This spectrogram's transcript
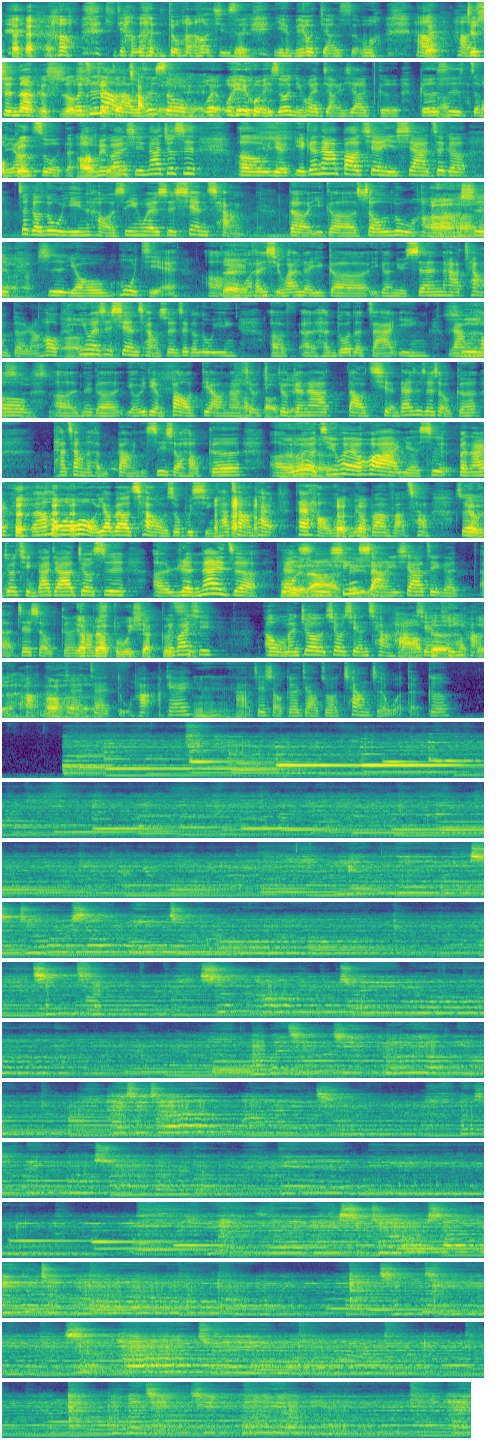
讲了很多，然后其实也没有讲什么。好，就是那个时候。我知道了，我是说，我 我以为说你会讲一下歌，歌是怎么样做的。好，没关系，那就是呃，也也跟大家抱歉一下，这个这个录音哈，是因为是现场。的一个收录哈，然后是、啊、是由木姐呃，我很喜欢的一个一个女生她唱的，然后因为是现场，所以这个录音呃呃很多的杂音，然后呃那个有一点爆掉，那就就跟她道歉，但是这首歌。他唱的很棒，也是一首好歌。呃，如果有机会的话，也是本来本来洪文问我要不要唱，我说不行，他唱的太太好了，我没有办法唱，所以我就请大家就是呃忍耐着，但是欣赏一下这个呃这首歌。要不要读一下歌？没关系，呃，我们就就先唱好，好先听好了，好，那我再再读，哈，OK，嗯，好，这首歌叫做《唱着我的歌》。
